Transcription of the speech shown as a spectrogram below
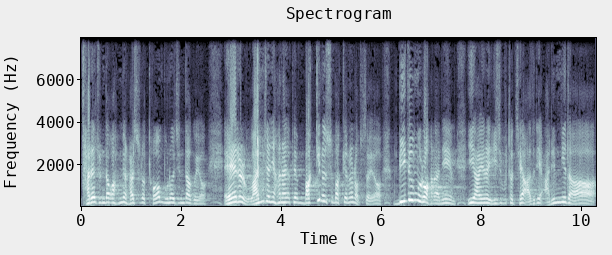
잘해준다고 하면 할수록 더 무너진다고요. 애를 완전히 하나님 앞에 맡기는 수밖에 는 없어요. 믿음으로 하나님, 이 아이는 이제부터 제 아들이 아닙니다.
